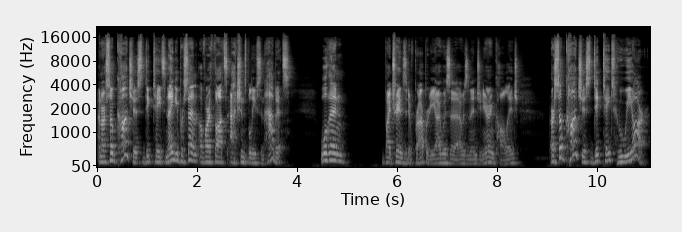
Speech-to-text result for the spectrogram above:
and our subconscious dictates 90% of our thoughts, actions, beliefs, and habits, well, then by transitive property, I was, a, I was in engineering college, our subconscious dictates who we are.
